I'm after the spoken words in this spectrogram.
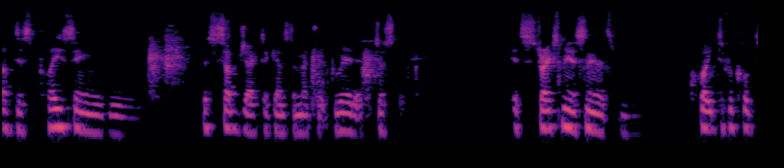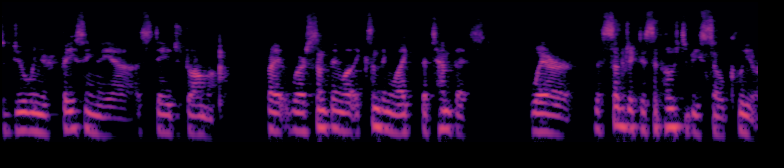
of displacing the the subject against a metric grid, it just it strikes me as something that's quite difficult to do when you're facing a, uh, a stage drama, right? Where something like something like The Tempest, where the subject is supposed to be so clear,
